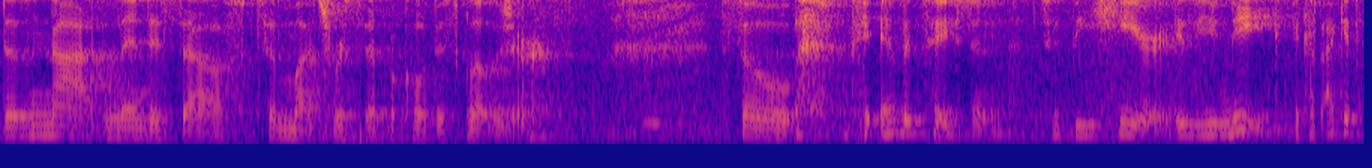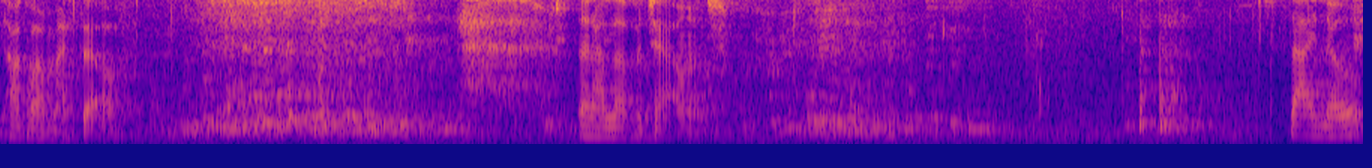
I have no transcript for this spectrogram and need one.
does not lend itself to much reciprocal disclosure. So the invitation to be here is unique because I get to talk about myself. and I love a challenge. Side note,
